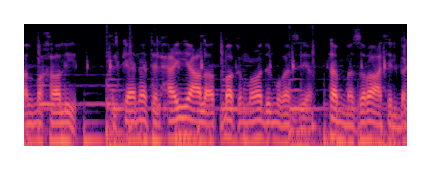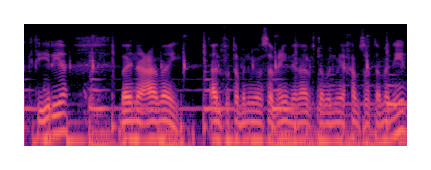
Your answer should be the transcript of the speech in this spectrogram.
المخاليط. الكائنات الحية على أطباق المواد المغذية. تم زراعة البكتيريا بين عامي 1870 إلى 1885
